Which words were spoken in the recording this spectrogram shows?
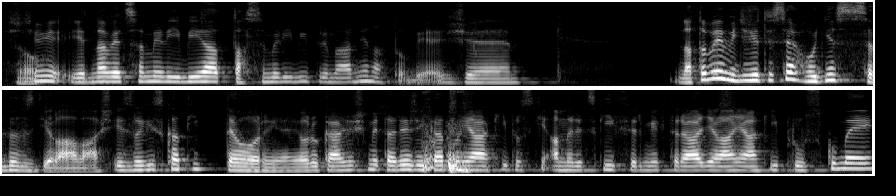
Ještě jo. jedna věc se mi líbí a ta se mi líbí primárně na tobě, že na tobě vidíš, že ty se hodně sebe vzděláváš, i z hlediska té teorie. Jo? Dokážeš mi tady říkat o nějaký prostě americké firmě, která dělá nějaký průzkumy,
